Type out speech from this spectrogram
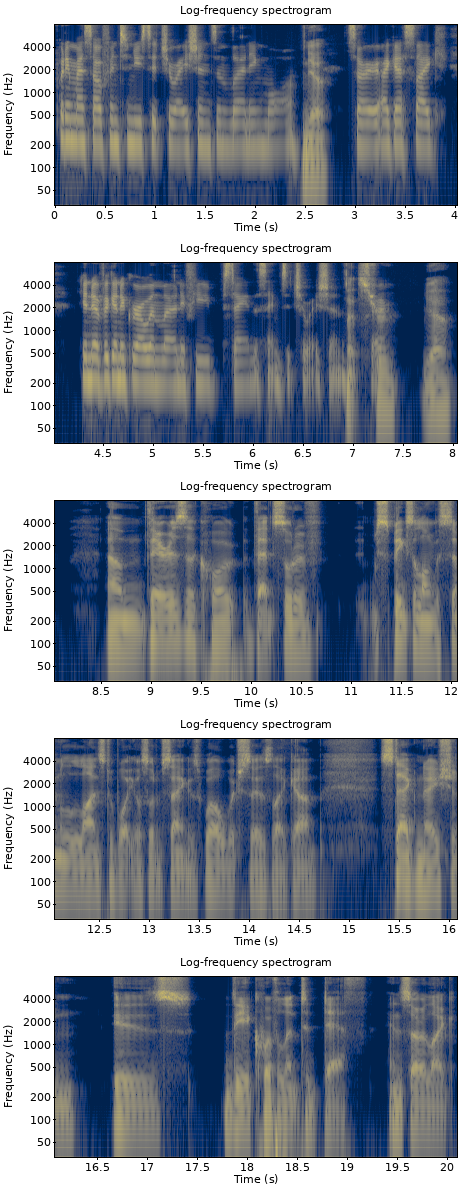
putting myself into new situations and learning more. Yeah, So I guess like you're never going to grow and learn if you stay in the same situation. that's So, true. Yeah. Um, there is a quote that sort of speaks along the similar lines to what you're sort of saying as well, which says like um, stagnation is the equivalent to death. And so like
